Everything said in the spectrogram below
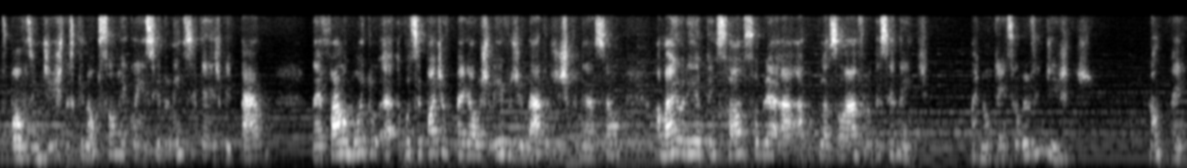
os povos indígenas que não são reconhecidos nem sequer respeitados, né? Falam muito, eh, você pode pegar os livros de dados de discriminação, a maioria tem só sobre a, a população afrodescendente, mas não tem sobre os indígenas, não tem.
